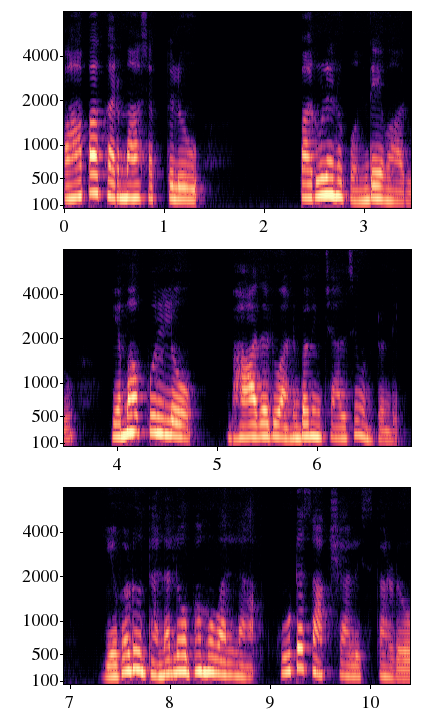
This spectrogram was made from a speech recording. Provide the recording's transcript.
పాప కర్మాసక్తులు పరులను పొందేవారు యమపురిలో బాధలు అనుభవించాల్సి ఉంటుంది. ఎవడు ధనలోభము వల్ల కూట సాక్ష్యాలు ఇస్తాడో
